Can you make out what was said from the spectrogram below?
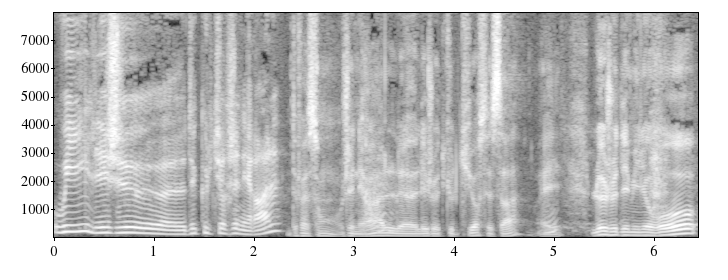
Oui, les jeux euh, de culture générale, De façon générale, euh, les jeux de culture, c'est ça. oui. Le jeu des 1000 euros.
